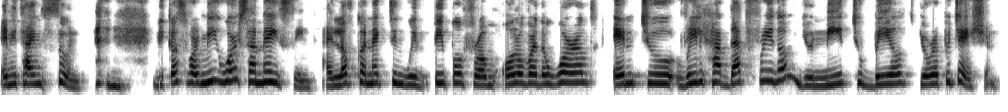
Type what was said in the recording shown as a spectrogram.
anytime soon. Mm-hmm. because for me, work's amazing. I love connecting with people from all over the world. And to really have that freedom, you need to build your reputation,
